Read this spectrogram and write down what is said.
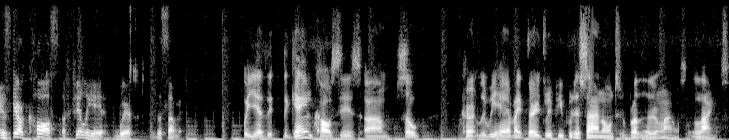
is there a cost affiliated with the summit? Well, yeah, the, the game cost is um, so currently we have like 33 people that sign on to the Brotherhood Alliance, Alliance.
